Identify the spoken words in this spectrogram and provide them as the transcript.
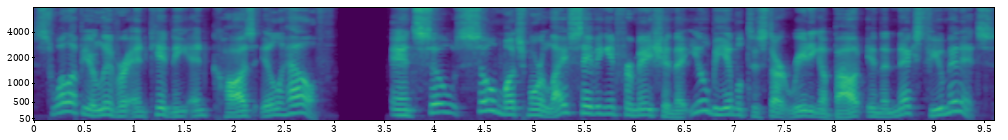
swell up your liver and kidney, and cause ill health. And so, so much more life saving information that you'll be able to start reading about in the next few minutes.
